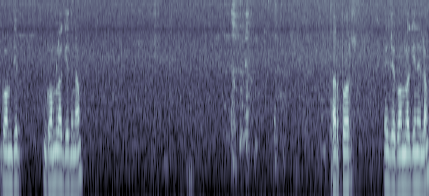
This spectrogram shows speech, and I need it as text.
গম দিয়ে গম লাগিয়ে দিলাম। তারপর এই যে গম লাগিয়ে নিলাম।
